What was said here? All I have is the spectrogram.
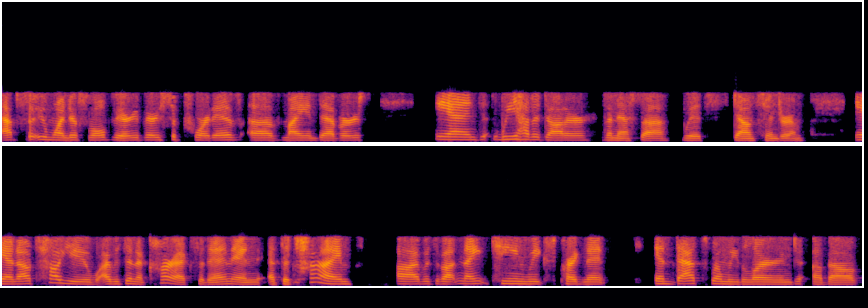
absolutely wonderful, very, very supportive of my endeavors. And we had a daughter, Vanessa, with Down syndrome. And I'll tell you, I was in a car accident, and at the time, I was about 19 weeks pregnant. And that's when we learned about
